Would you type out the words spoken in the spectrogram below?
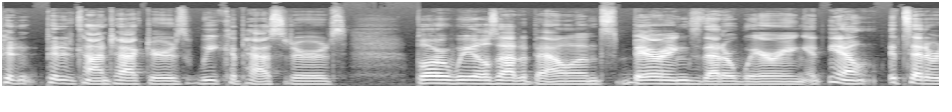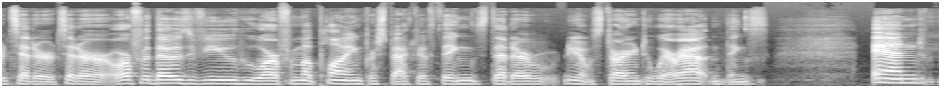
pitted, pitted contactors, weak capacitors, blower wheels out of balance, bearings that are wearing, you know, et cetera, et cetera, et cetera. Or for those of you who are from a plumbing perspective, things that are, you know, starting to wear out and things. And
